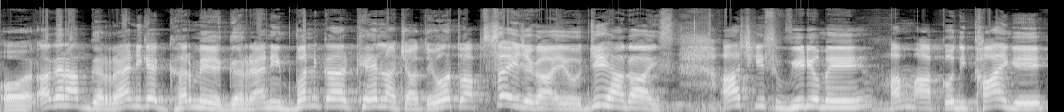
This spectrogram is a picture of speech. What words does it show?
और अगर आप गरैनी के घर में गरैनी बनकर खेलना चाहते हो तो आप सही जगह आए हो। जी हाँ गाइस आज की इस वीडियो में हम आपको दिखाएँगे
